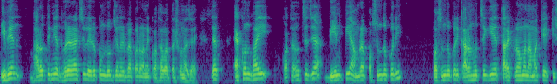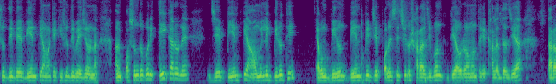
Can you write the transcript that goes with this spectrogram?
ইভেন ভারতে নিয়ে ধরে রাখছিল এরকম লোকজনের ব্যাপারে অনেক কথাবার্তা শোনা যায়। দেখ, এখন ভাই কথা হচ্ছে যে বিএনপি আমরা পছন্দ করি। পছন্দ করি কারণ হচ্ছে গিয়ে তারেক রহমান আমাকে কিছু দিবে বিএনপি আমাকে কিছু দিবে এই জন্য না। আমি পছন্দ করি এই কারণে যে বিএনপি আওয়ামী লীগ বিরোধী এবং বিএনপির যে পলিসি ছিল সারা জীবন জিয়াউর রহমান থেকে খালেদা জিয়া, তারা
